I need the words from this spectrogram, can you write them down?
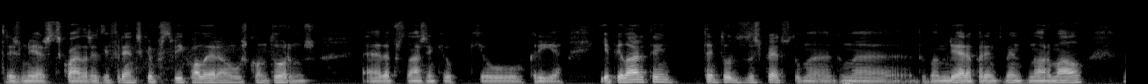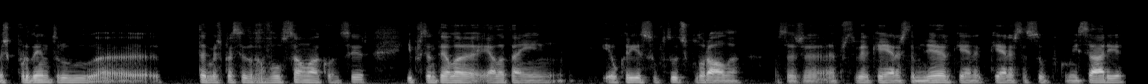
três mulheres de esquadras diferentes, que eu percebi qual eram os contornos da personagem que eu, que eu queria. E a Pilar tem tem todos os aspectos de uma, de uma, de uma mulher aparentemente normal, mas que por dentro uh, tem uma espécie de revolução a acontecer e, portanto, ela, ela tem. Eu queria, sobretudo, explorá-la, ou seja, a perceber quem era esta mulher, quem era, quem era esta subcomissária,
